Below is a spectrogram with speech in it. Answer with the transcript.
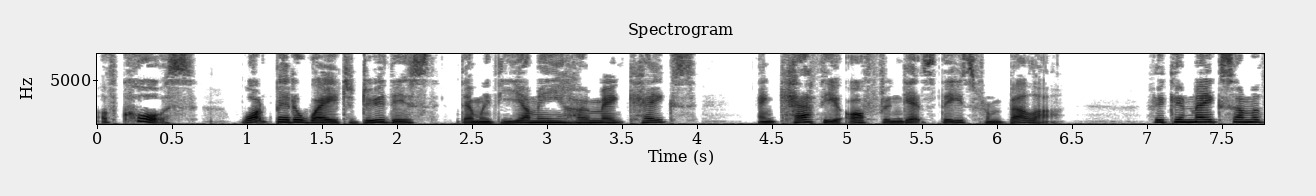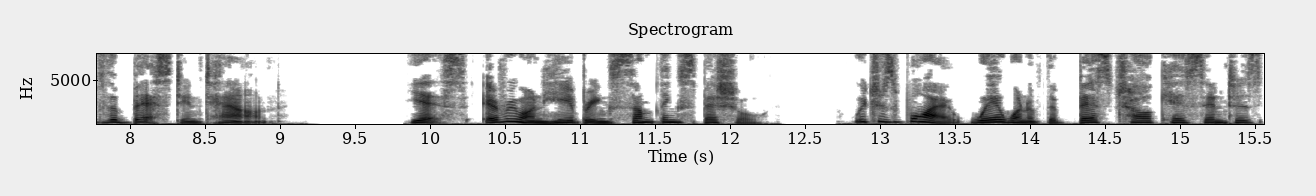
Of course, what better way to do this than with yummy homemade cakes, and Kathy often gets these from Bella, who can make some of the best in town. Yes, everyone here brings something special, which is why we're one of the best childcare centres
